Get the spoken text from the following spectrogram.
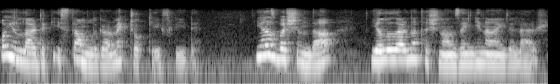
o yıllardaki İstanbul'u görmek çok keyifliydi. Yaz başında yalılarına taşınan zengin aileler,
